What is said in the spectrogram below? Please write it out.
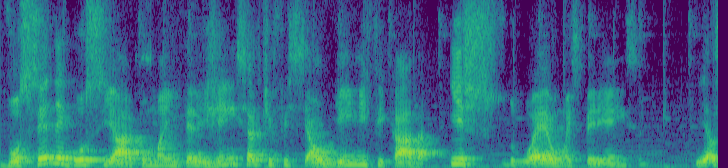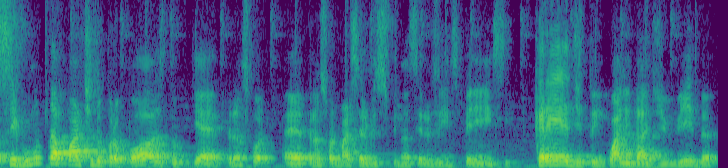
você negociar com uma inteligência artificial gamificada, isso é uma experiência. E a segunda parte do propósito, que é, é transformar serviços financeiros em experiência e crédito em qualidade de vida,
